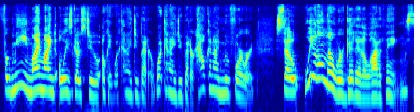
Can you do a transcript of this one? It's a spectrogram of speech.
for me, my mind always goes to, okay, what can I do better? What can I do better? How can I move forward? So we all know we're good at a lot of things.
